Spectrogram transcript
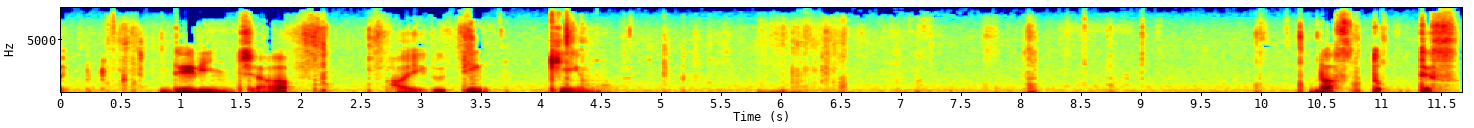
はい。デリンジャー。ハイルティン。キンエモン。ラストです。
